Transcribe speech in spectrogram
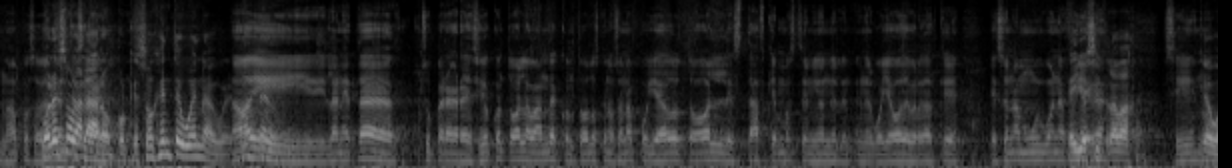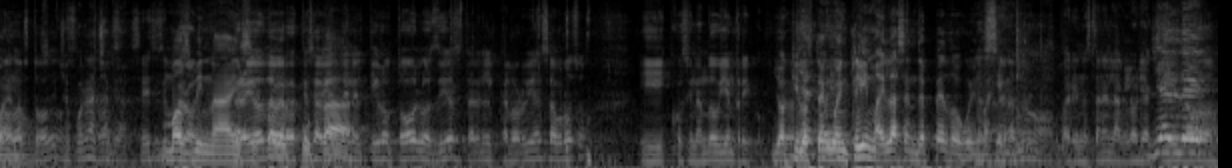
No, pues, Por eso o sea, ganaron, porque son gente buena, güey. No, y la neta, súper agradecido con toda la banda, con todos los que nos han apoyado, todo el staff que hemos tenido en el, en el Guayabo, de verdad que es una muy buena Ellos sí trabajan. Sí, Qué no, bueno. todos, todos. Se ponen a chambear. Sí, sí, sí, Must pero, be nice, pero ellos de de verdad que se avientan el tiro todos los días, estar en el calor bien sabroso y cocinando bien rico. Yo aquí los tengo en clima y la hacen de pedo, güey, Ya sé, imagínate. No, padrino, están en la gloria aquí. Y el de no.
